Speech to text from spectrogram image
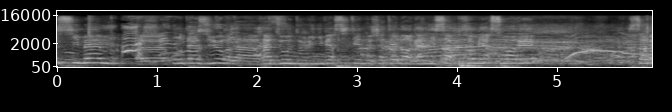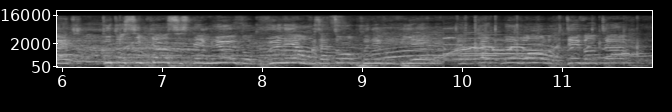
ici même, euh, Onde Azur, la radio de l'Université de Neuchâtel, organise sa première soirée. Ça va être tout aussi bien, si ce n'est mieux. Donc venez, on vous attend, prenez vos billets. Le 4 novembre, dès 20h.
